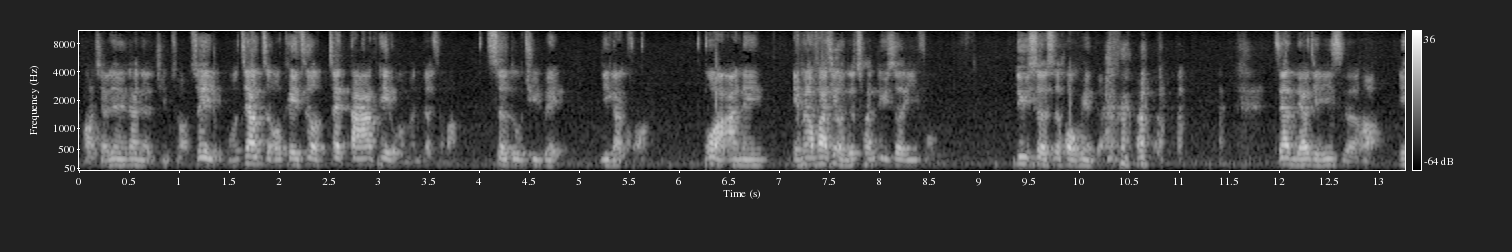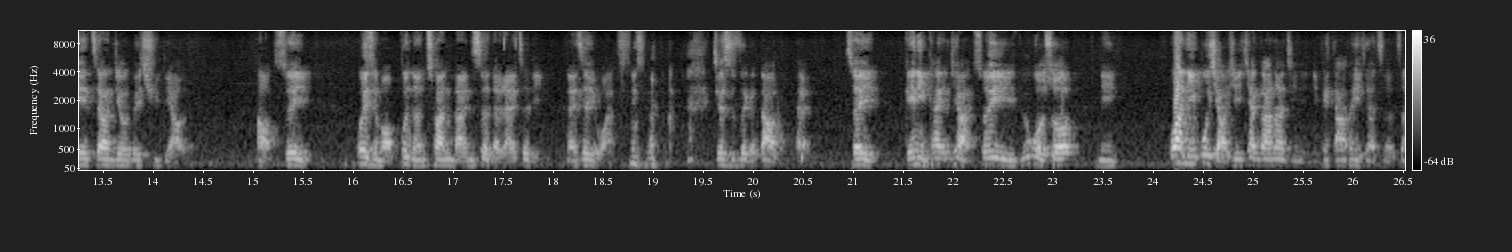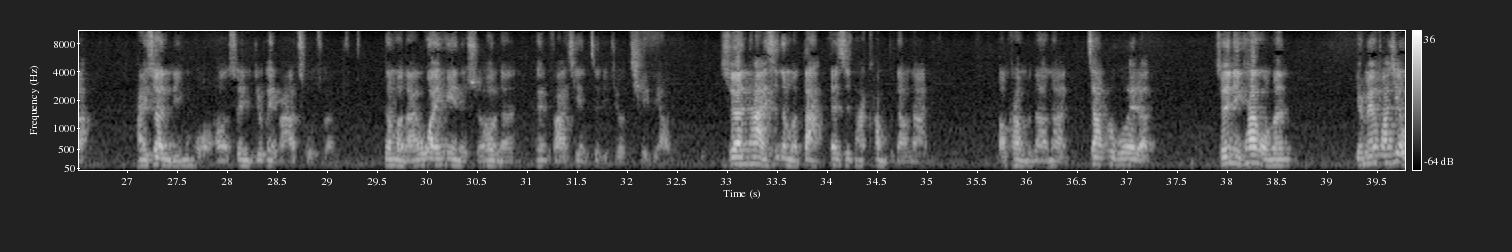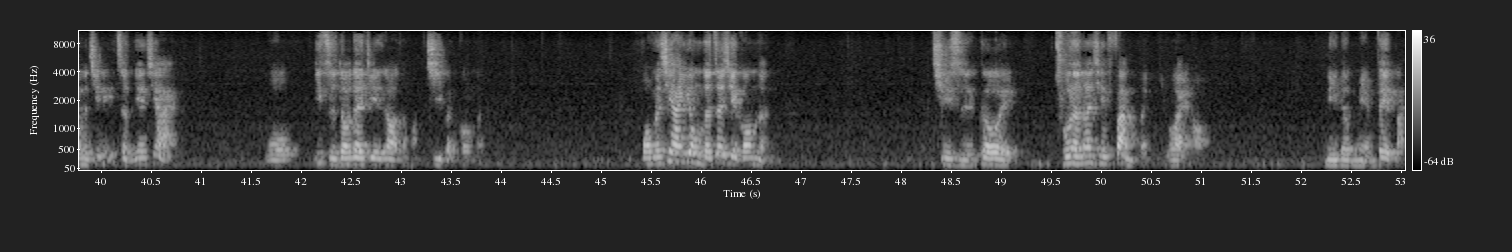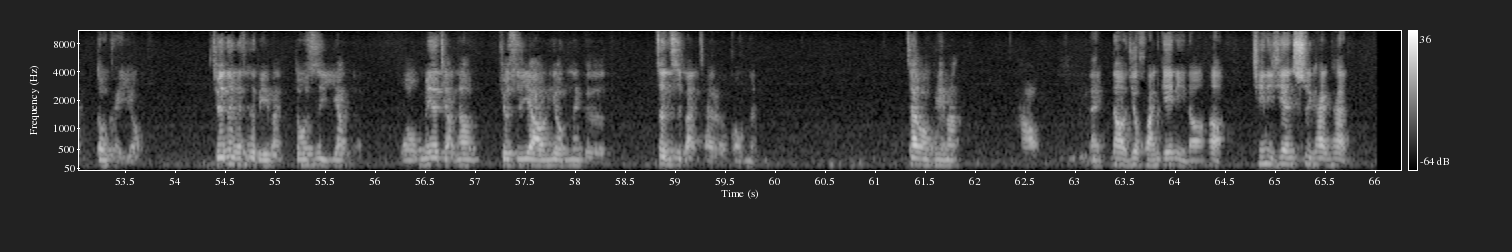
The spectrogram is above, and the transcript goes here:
好小缺点看得很清楚，所以我这样子 OK 之后，再搭配我们的什么色度去背，你敢夸？哇安呢？有没有发现我就穿绿色衣服？绿色是后面的。这样了解意思了哈，因为这样就会被去掉了。好，所以为什么不能穿蓝色的来这里来这里玩？就是这个道理。所以给你看一下。所以如果说你万一不小心，像刚刚那情景，你可以搭配一下遮罩，还算灵活哦。所以你就可以把它储存。那么来外面的时候呢，你会发现这里就切掉了。虽然它还是那么大，但是它看不到那里，哦，看不到那里，这样会不会了？所以你看我们有没有发现，我们今天一整天下来？我一直都在介绍什么基本功能。我们现在用的这些功能，其实各位除了那些范本以外，哈，你的免费版都可以用，就那个特别版都是一样的。我没有讲到，就是要用那个正式版才有的功能，这样 OK 吗？好，来，那我就还给你喽，哈，请你先试看看。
